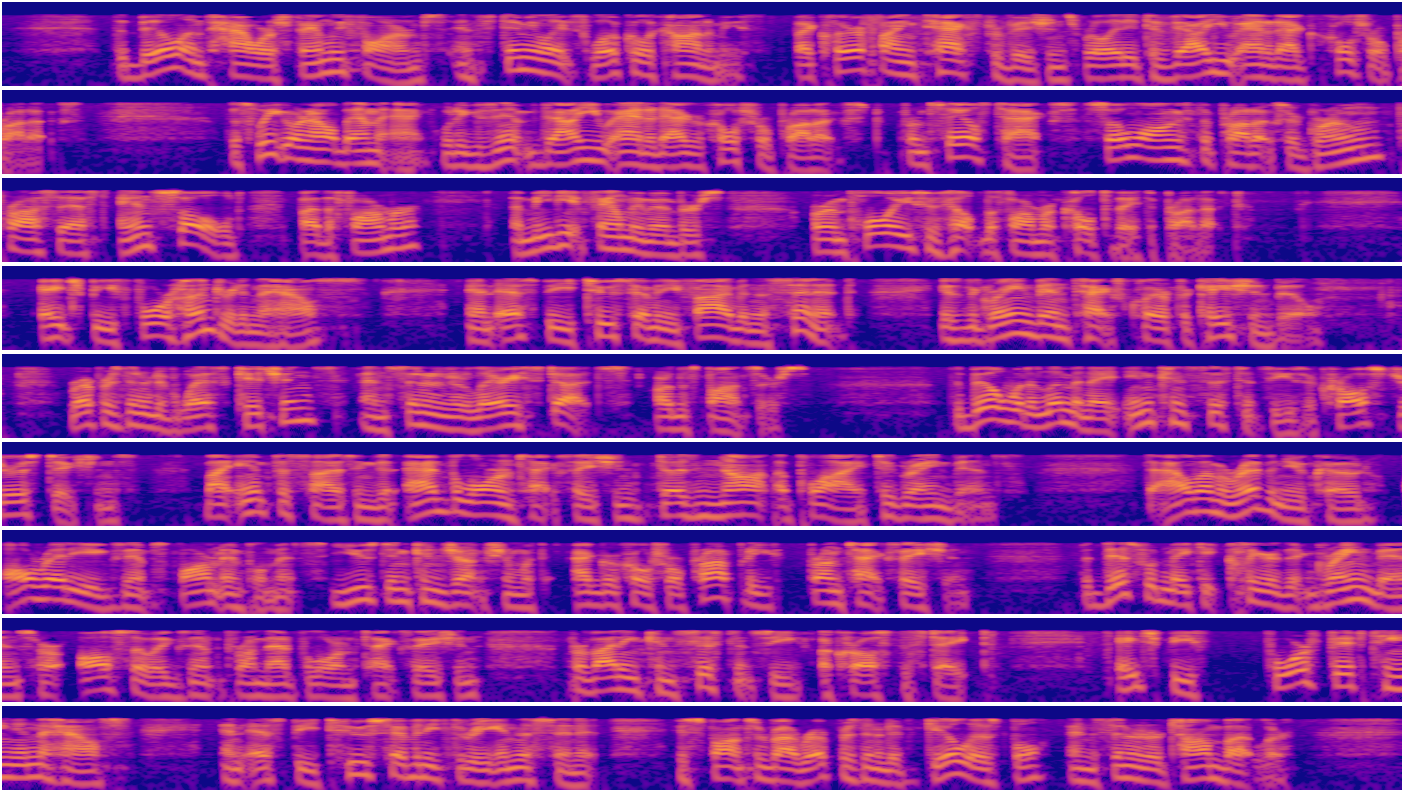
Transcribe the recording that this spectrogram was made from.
The bill empowers family farms and stimulates local economies by clarifying tax provisions related to value added agricultural products. The Sweet Grown Alabama Act would exempt value added agricultural products from sales tax so long as the products are grown, processed, and sold by the farmer, immediate family members, or employees who help the farmer cultivate the product. HB 400 in the House and SB 275 in the Senate is the Grain Bin Tax Clarification Bill. Representative Wes Kitchens and Senator Larry Stutts are the sponsors. The bill would eliminate inconsistencies across jurisdictions by emphasizing that ad valorem taxation does not apply to grain bins. The Alabama Revenue Code already exempts farm implements used in conjunction with agricultural property from taxation, but this would make it clear that grain bins are also exempt from ad valorem taxation, providing consistency across the state. HB 415 in the House and SB 273 in the Senate is sponsored by Representative Gil Isbell and Senator Tom Butler.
